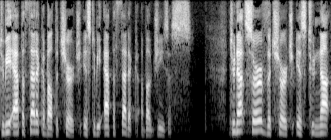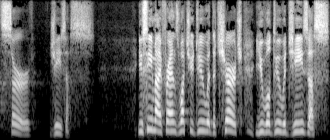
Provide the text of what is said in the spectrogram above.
To be apathetic about the church is to be apathetic about Jesus. To not serve the church is to not serve Jesus. You see, my friends, what you do with the church, you will do with Jesus.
